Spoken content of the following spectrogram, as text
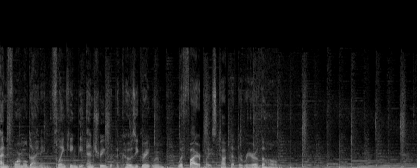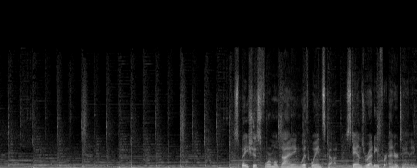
and formal dining flanking the entry with the cozy great room with fireplace tucked at the rear of the home. Spacious formal dining with wainscot stands ready for entertaining.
